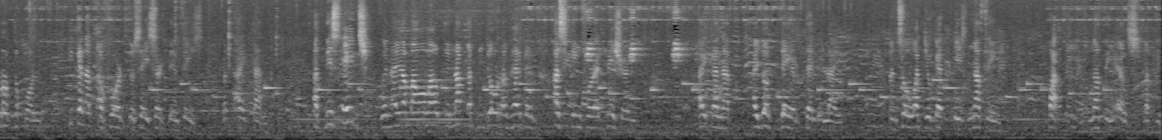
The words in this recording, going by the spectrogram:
protocol, he cannot afford to say certain things, but I can. At this age, when I am about to knock at the door of heaven asking for admission, I cannot, I don't dare tell a lie. And so what you get is nothing but, nothing else but the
